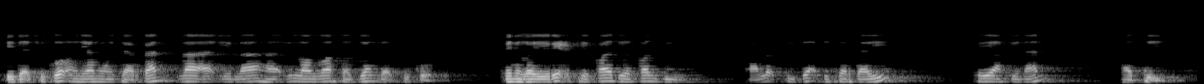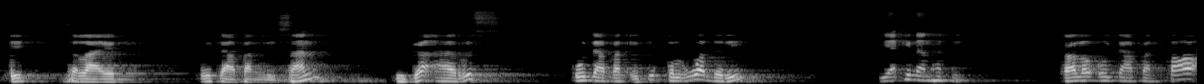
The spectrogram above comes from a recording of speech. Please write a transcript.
Tidak cukup hanya mengucapkan la ilaha illallah saja nggak cukup. Min ghairi i'tiqadi qalbi. Kalau tidak disertai keyakinan hati. Jadi selain ucapan lisan juga harus ucapan itu keluar dari keyakinan hati. Kalau ucapan tok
